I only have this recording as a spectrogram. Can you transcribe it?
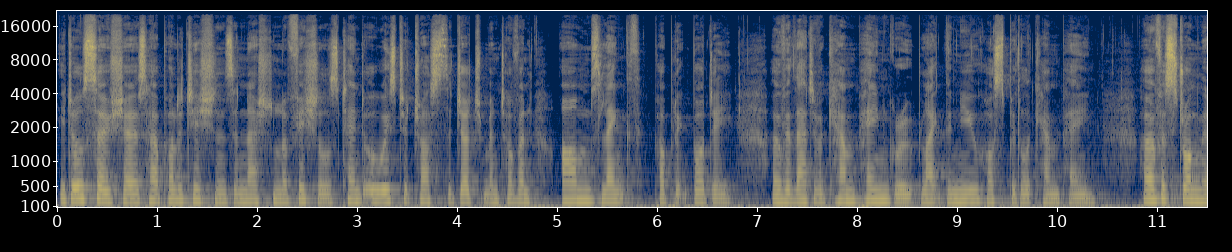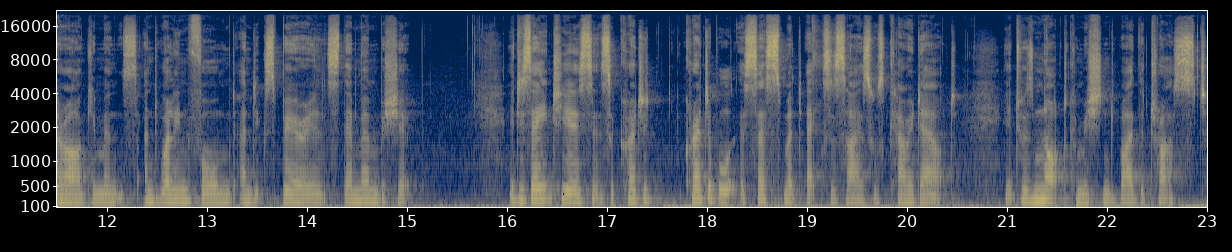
It also shows how politicians and national officials tend always to trust the judgment of an arm's length public body over that of a campaign group like the New Hospital Campaign, however strong their arguments and well informed and experienced their membership. It is eight years since a credi- credible assessment exercise was carried out. It was not commissioned by the Trust.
